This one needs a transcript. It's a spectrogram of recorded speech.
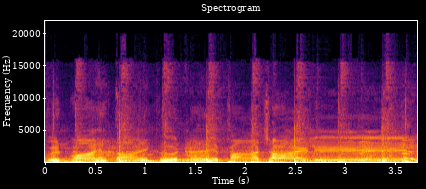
เวียนว่ายตายเกิดในป่าชายเลน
